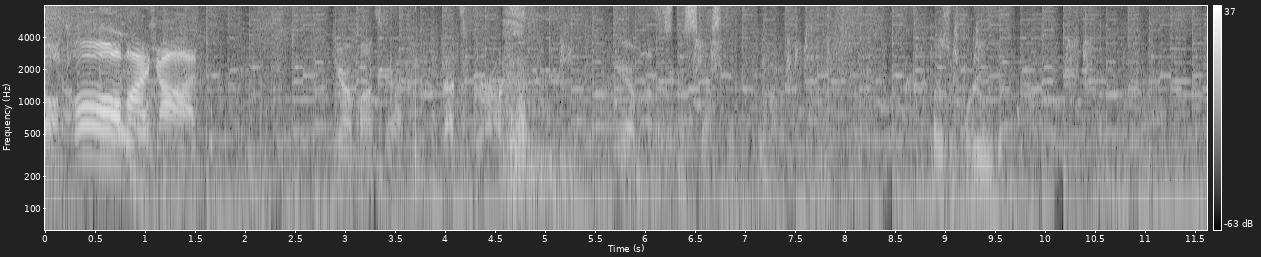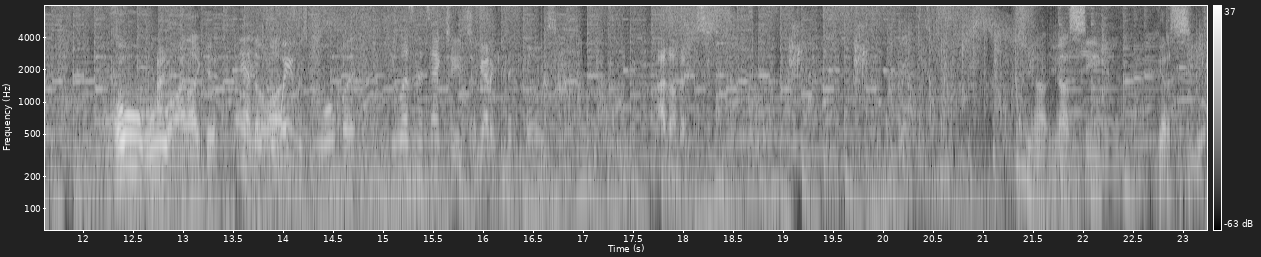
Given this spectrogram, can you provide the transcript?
Oh, oh, my god! You're a monster, Aki. That's gross. You're a monster. That's monster. disgusting. That was rude. Oh, oh, I like it. I Yeah, like the, it the lot. weight was cool, but he wasn't a tech chase. You gotta commit to those. I thought it. You're not, you're not seeing it. You gotta see it.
